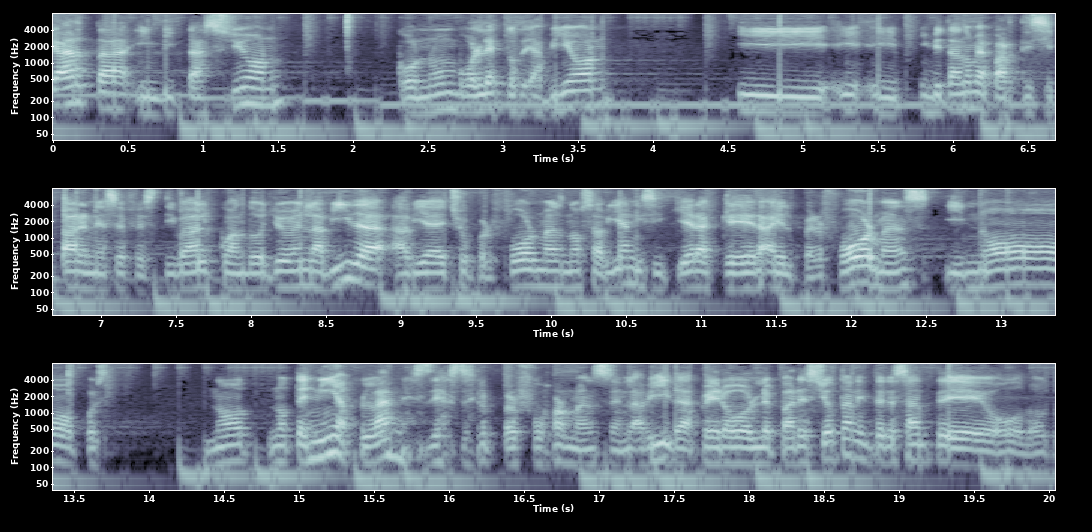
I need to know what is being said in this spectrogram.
carta, invitación, con un boleto de avión y, invitándome a participar en ese festival cuando yo en la vida había hecho performance, no sabía ni siquiera qué era el performance y no, pues no, no tenía planes de hacer performance en la vida, pero le pareció tan interesante o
